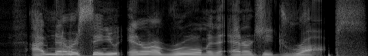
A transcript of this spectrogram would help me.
I've never seen you enter a room and the energy drops.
